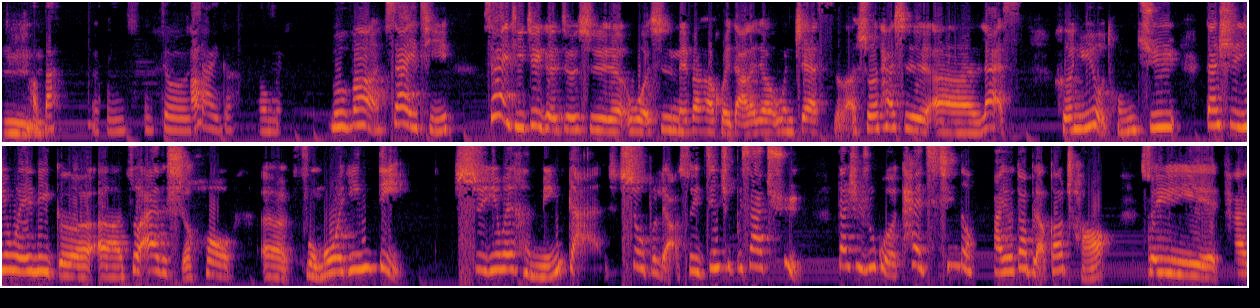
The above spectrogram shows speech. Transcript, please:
嗯，好吧，我们就下一个。Move on，下一题，下一题这个就是我是没办法回答了，要问 Jess 了。说他是呃 less 和女友同居，但是因为那个呃做爱的时候呃抚摸阴蒂是因为很敏感受不了，所以坚持不下去。但是如果太轻的话又到不了高潮，所以他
